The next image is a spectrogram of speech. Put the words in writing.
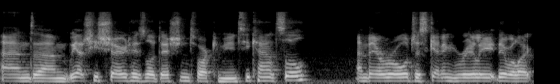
and um, we actually showed his audition to our community council, and they were all just getting really they were like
